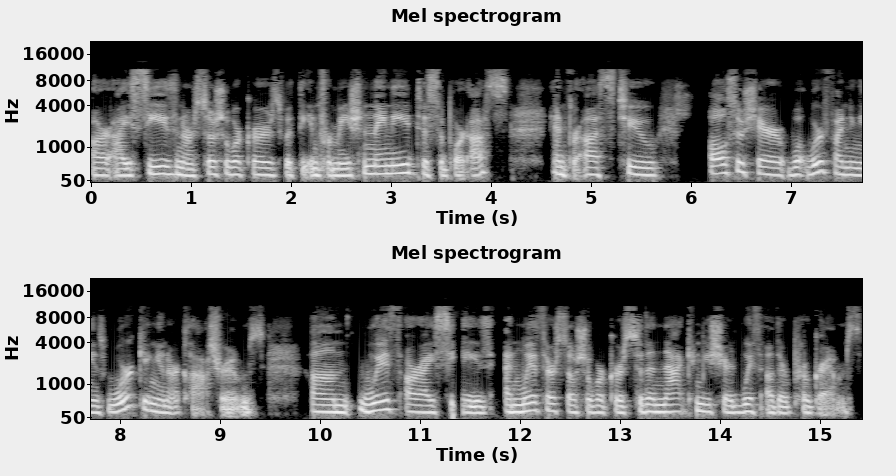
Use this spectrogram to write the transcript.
our ICs and our social workers with the information they need to support us and for us to also share what we're finding is working in our classrooms um, with our ICs and with our social workers. So then that can be shared with other programs.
